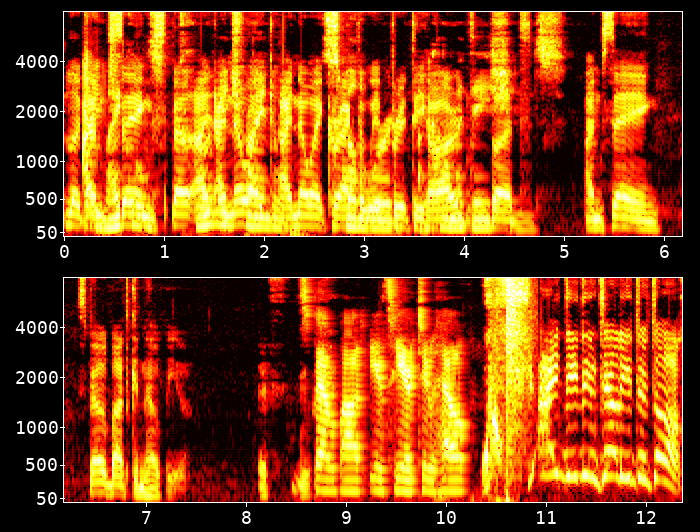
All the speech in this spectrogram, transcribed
look. I- I'm Michael's saying spell. I, I know. I, I know. I cracked the whip pretty hard, but. I'm saying Spellbot can help you. If you... Spellbot is here to help. I didn't tell you to talk.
